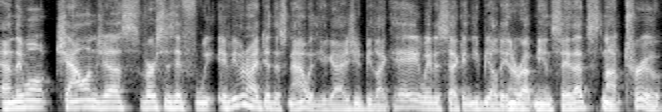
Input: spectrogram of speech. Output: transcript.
and they won't challenge us versus if we if even if i did this now with you guys you'd be like hey wait a second you'd be able to interrupt me and say that's not true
